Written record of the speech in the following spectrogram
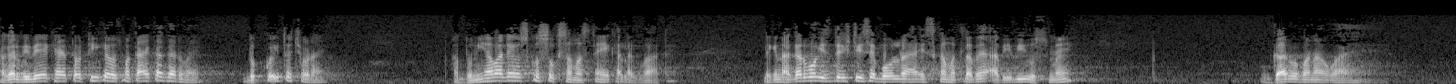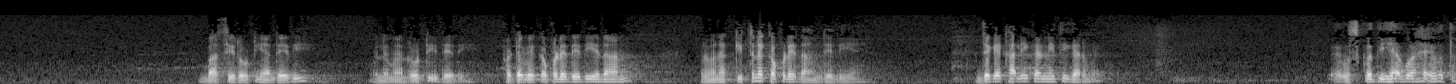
अगर विवेक है तो ठीक है, उसमें काय का गर्व है? दुख को ही तो छोड़ा है। अब दुनिया वाले उसको सुख समझते हैं, एक अलग बात है। लेकिन अगर वो इस दृष्टि से बोल रहा है, इसका मतलब है अभी भी उसमें गर्व बना हुआ है। बासी रोटियाँ दे दी, बोले, मैं रोटी दे दी। फटे हुए कपड़े दे दिए दान। बोले, मैंने कितने कपड़े दान दे दिए जगह खाली करनी थी घर में। उसको दिया हुआ है वो तो।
